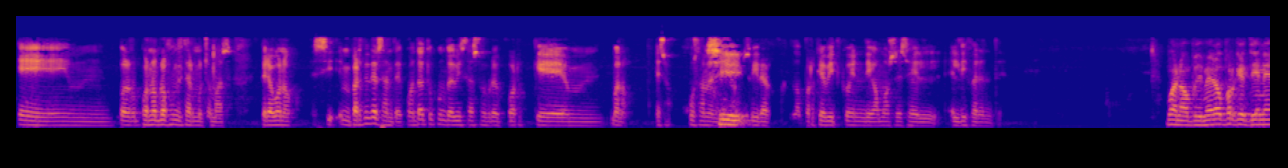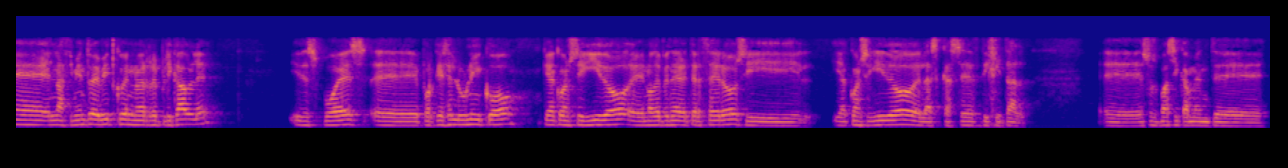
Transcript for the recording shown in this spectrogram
Eh, por, no profundizar mucho más. Pero bueno, sí, me parece interesante. Cuenta tu punto de vista sobre por qué, mm, bueno, eso, justamente, por qué Bitcoin, digamos, es el, diferente. Bueno, primero porque tiene el nacimiento de Bitcoin no es replicable y después eh, porque es el único que ha conseguido eh, no depender de terceros y, ha conseguido la escasez digital. eso es básicamente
